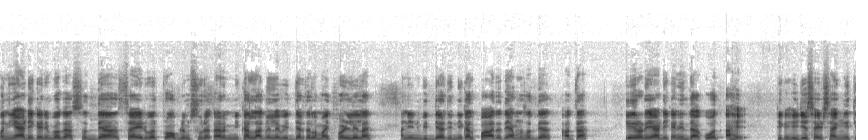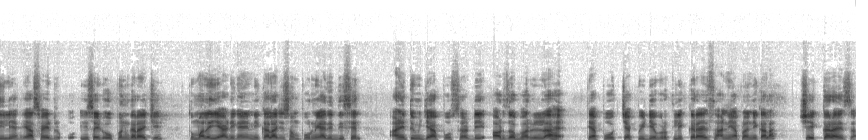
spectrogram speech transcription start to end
पण या ठिकाणी बघा सध्या साईडवर प्रॉब्लेम सुरू आहे. कारण निकाल लागलेला विद्यार्थ्याला माहीत पडलेला आहे. आणि विद्यार्थी निकाल पाहत आहे त्यामुळे सध्या आता एरर या ठिकाणी दाखवत आहे. ठीक आहे ही जी साईट सांगितलेली आहे या साईड ही साईट ओपन करायची. तुम्हाला या ठिकाणी निकालाची संपूर्ण यादी दिसेल. आणि तुम्ही ज्या पोस्टसाठी अर्ज भरलेला आहे त्या पोस्टच्या पी डी एफवर क्लिक करायचा आणि आपला निकाला चेक करायचा.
